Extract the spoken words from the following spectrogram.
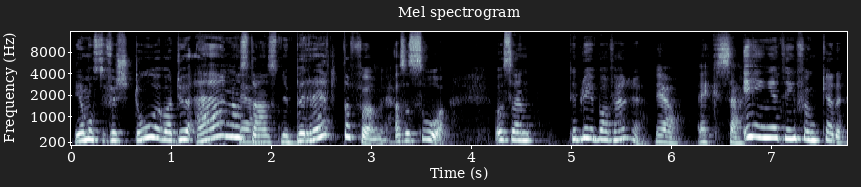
Jag måste förstå var du är någonstans ja. nu, berätta för mig. Alltså så. Och sen, det blev bara värre. Ja, exakt. Ingenting funkade.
